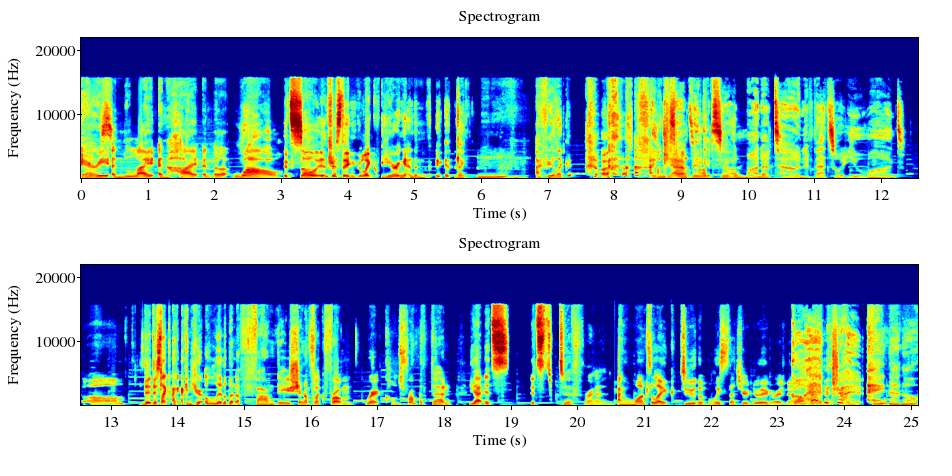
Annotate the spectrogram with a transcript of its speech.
airy and light and high and uh wow. It's so interesting like hearing it and then it, it, like mm, I feel like I I'm just can't make it sound monotone if that's what you want. oh There's like I, I can hear a little bit of foundation of like from where it comes from, but then yeah, it's it's different. I want to like do the voice that you're doing right now. Go ahead, try it. Hey Nano,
